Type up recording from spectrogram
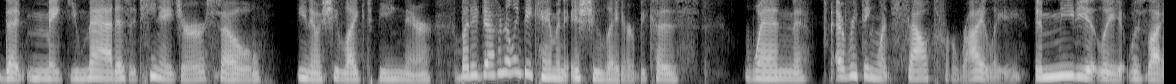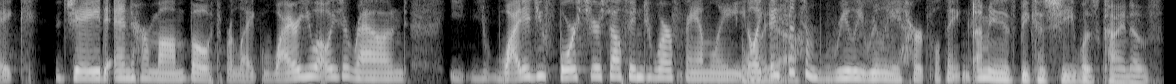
that make you mad as a teenager. So, you know, she liked being there. But it definitely became an issue later because when everything went south for Riley, immediately it was like Jade and her mom both were like, Why are you always around? Why did you force yourself into our family? Know, like they yeah. said some really, really hurtful things. I mean, it's because she was kind of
